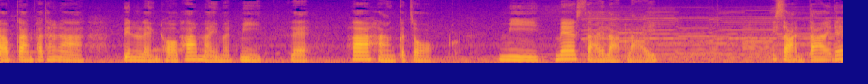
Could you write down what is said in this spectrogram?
รับการพัฒนาเป็นแหล่งทอผ้าไหมมัดมี และผ้าหางกระจอก มีแม่สายหลากหลาย อีสานใต้ได้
